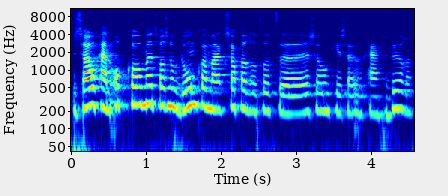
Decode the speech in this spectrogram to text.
zou gaan opkomen. Het was nog donker, maar ik zag wel dat dat uh, zo een keer zou gaan gebeuren.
